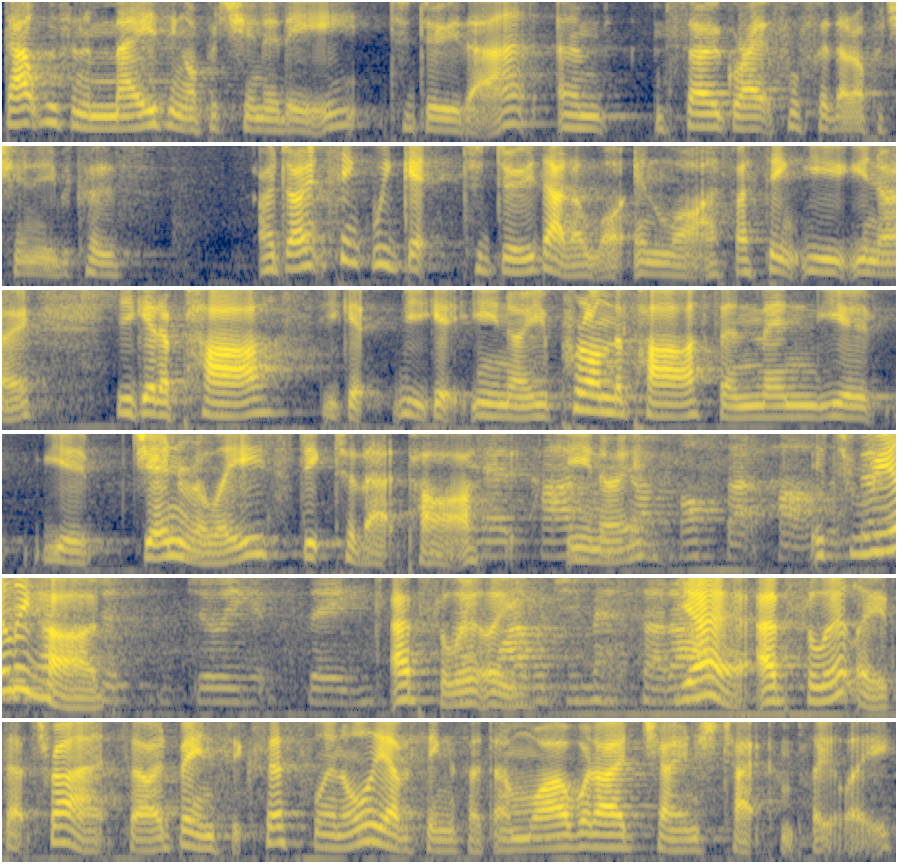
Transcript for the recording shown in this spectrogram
that was an amazing opportunity to do that. And I'm, so grateful for that opportunity because I don't think we get to do that a lot in life. I think you, you know, you get a path, you get, you get, you know, you put on the path and then you, you generally stick to that path. Yeah, it's hard you know, jump off that path. It's really hard. It's just doing its thing. Absolutely. Like, why would you mess that up? Yeah, absolutely. That's right. So I'd been successful in all the other things I'd done. Why would I change tack completely?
